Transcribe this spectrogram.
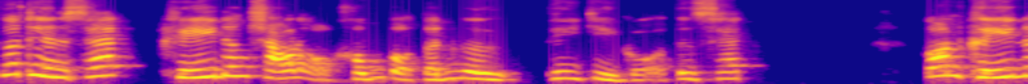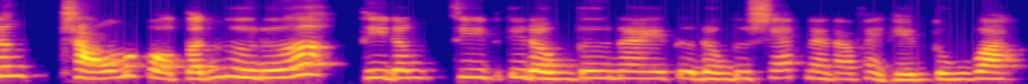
xuất hiện xét khí năng sáu đó không có tấn ngừ thì chỉ có từ xét còn khí năng sáu mà có tấn ngừ nữa thì đồng thì cái đồng từ này, từ đồng từ xét này ta phải thêm tú vào.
